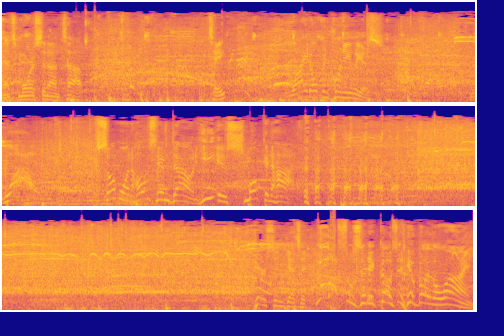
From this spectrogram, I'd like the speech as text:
That's Morrison on top. Tate. Wide open Cornelius. Wow. Someone hose him down. He is smoking hot. Pearson gets it. Muscles it. It goes and he'll go to the line.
